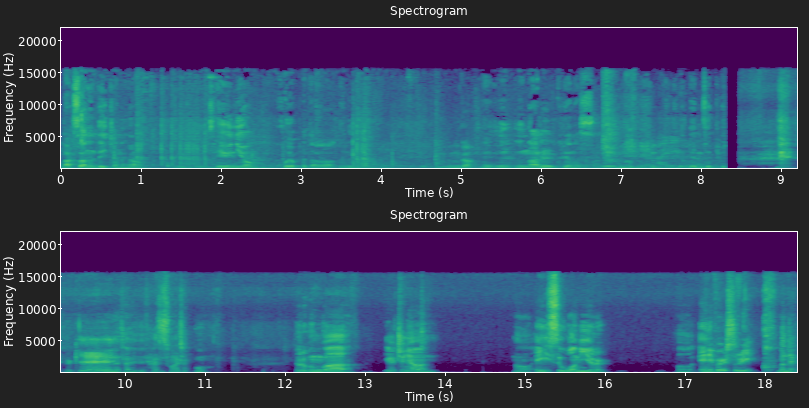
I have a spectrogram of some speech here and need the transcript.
낙서하는 데 있잖아요. 세윤이 형 코 옆에다가 그 응가. 네, 응, 응아를 그려놨어 냄새 표. 이렇게 그래서 이제 다시 손을 잡고. 여러분과 1주년 어, 에이스 원 이어 어, 애니버서리 만날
